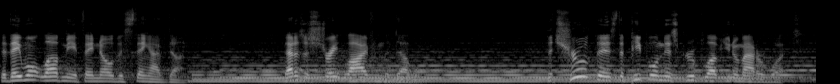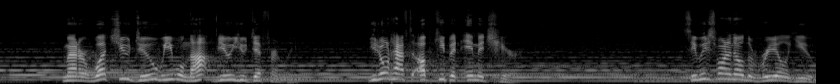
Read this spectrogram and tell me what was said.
That they won't love me if they know this thing I've done. That is a straight lie from the devil. The truth is that people in this group love you no matter what. No matter what you do, we will not view you differently. You don't have to upkeep an image here. See, we just want to know the real you.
